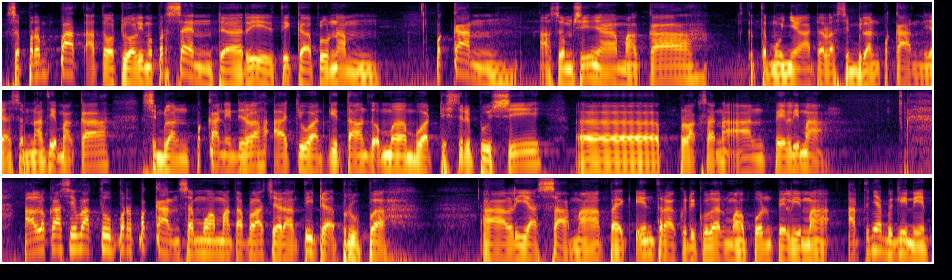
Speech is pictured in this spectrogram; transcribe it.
seperempat atau 25% dari 36 pekan asumsinya maka ketemunya adalah 9 pekan ya nanti maka 9 pekan inilah acuan kita untuk membuat distribusi eh, pelaksanaan P5 alokasi waktu per pekan semua mata pelajaran tidak berubah alias sama baik intrakurikuler maupun P5 artinya begini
